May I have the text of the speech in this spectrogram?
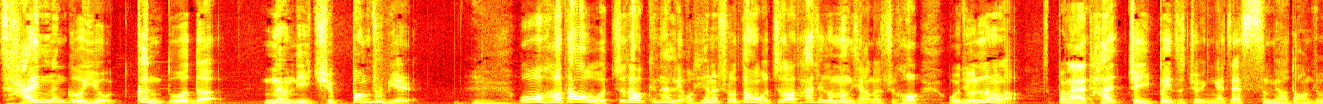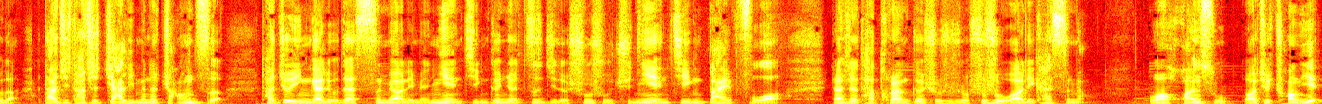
才能够有更多的。能力去帮助别人，嗯，我靠！当我知道跟他聊天的时候，当我知道他这个梦想的时候，我就愣了。本来他这一辈子就应该在寺庙当中的，而且他是家里面的长子，他就应该留在寺庙里面念经，跟着自己的叔叔去念经拜佛。但是他突然跟叔叔说：“叔叔，我要离开寺庙，我要还俗，我要去创业。”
